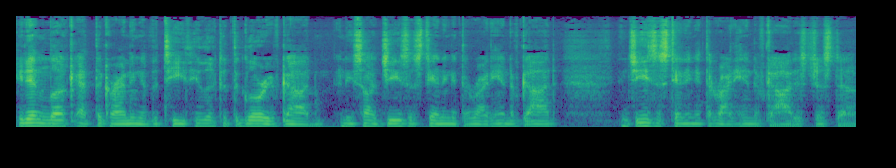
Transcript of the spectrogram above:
he didn't look at the grinding of the teeth. He looked at the glory of God, and he saw Jesus standing at the right hand of God. And Jesus standing at the right hand of God is just a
